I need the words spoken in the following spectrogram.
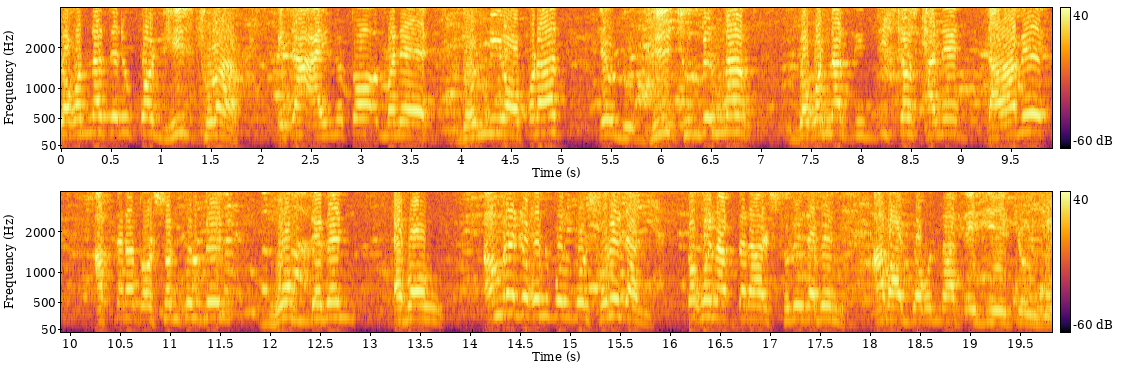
জগন্নাথের উপর ঢিল ছোড়া, এটা আইনত মানে ধর্মীয় অপরাধ। কেউ ঢিল ছুড়বেন না, জগন্নাথ নির্দিষ্ট স্থানে দাঁড়াবে, আপনারা দর্শন করবেন, ভোগ দেবেন, এবং আমরা যখন বলব সরে যান, তখন আপনারা সরে যাবেন, আবার জগন্নাথ এগিয়ে চলবে।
